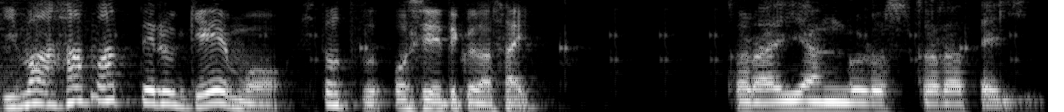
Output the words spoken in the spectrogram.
今ハマってるゲームを一つ教えてください。トライアングルストラテジ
